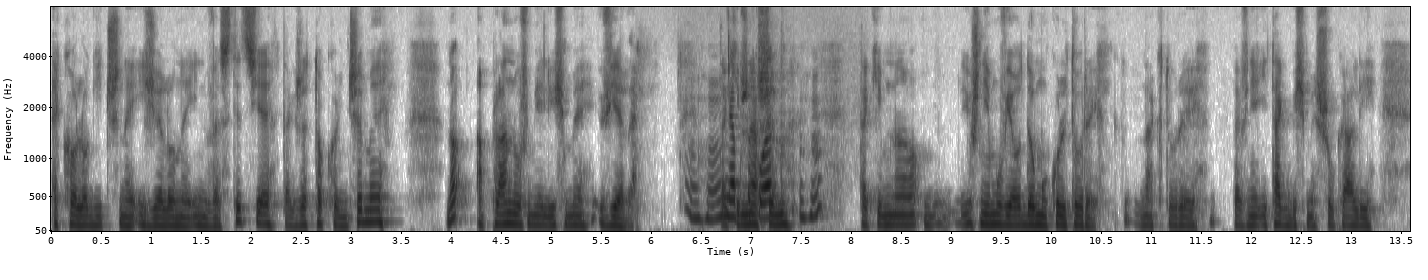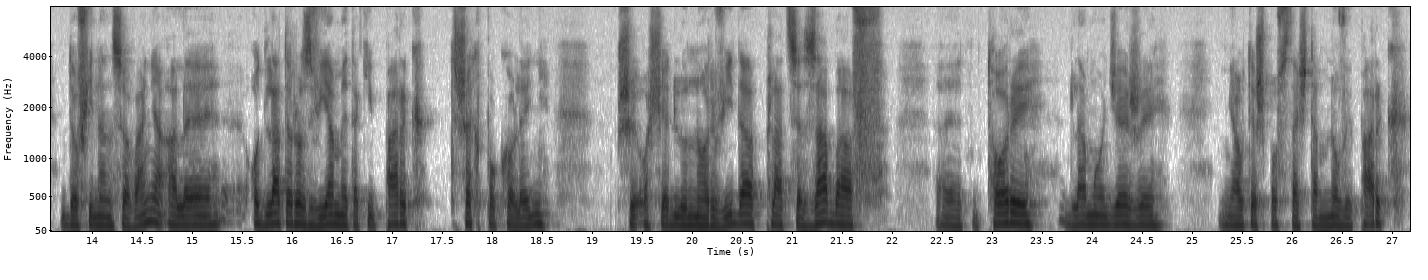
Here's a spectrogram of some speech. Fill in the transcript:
ekologiczne i zielone inwestycje, także to kończymy. No, a planów mieliśmy wiele. Mhm. Na Takim przykład? naszym, takim, no, już nie mówię o Domu Kultury, na który pewnie i tak byśmy szukali dofinansowania, ale od lat rozwijamy taki park trzech pokoleń przy osiedlu Norwida, place zabaw, e, tory dla młodzieży. Miał też powstać tam nowy park.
